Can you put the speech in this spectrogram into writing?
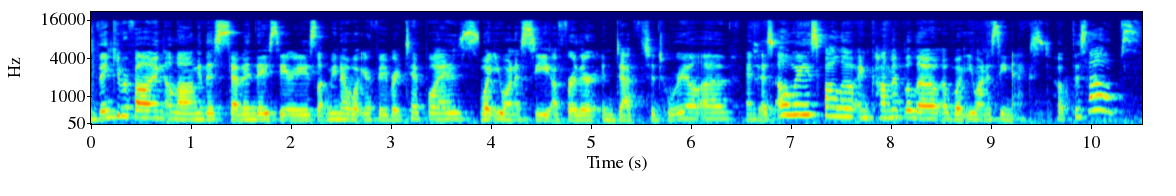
Thank you for following along this seven day series. Let me know what your favorite tip was, what you want to see a further in-depth tutorial of, and as always, follow and comment below of what you want to see next. Hope this helps!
